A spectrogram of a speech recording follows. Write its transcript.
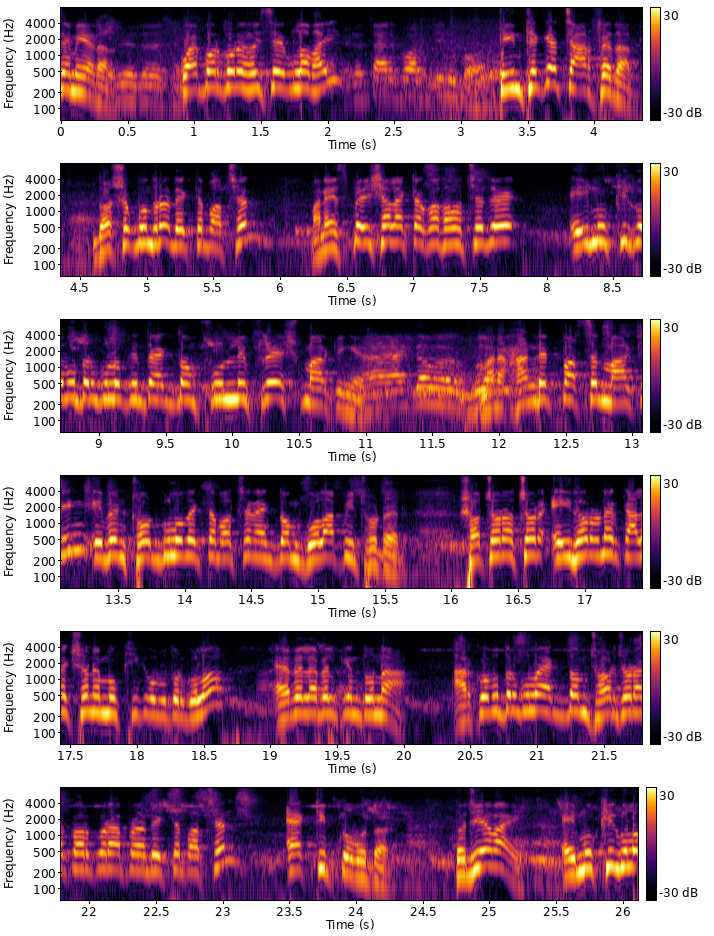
সেমি অ্যাডাল্ট দুই কয় পর করে হয়েছে এগুলা ভাই? তিন তিন থেকে চার ফেদার দর্শক বন্ধুরা দেখতে পাচ্ছেন মানে স্পেশাল একটা কথা হচ্ছে যে এই মুখী কবুতরগুলো কিন্তু একদম ফুললি ফ্রেশ মার্কিং এর। হ্যাঁ একদম মানে হান্ড্রেড পার্সেন্ট মার্কিং ইভেন ঠোঁটগুলো দেখতে পাচ্ছেন একদম গোলাপি ঠোঁটের। সচরাচর এই ধরনের কালেকশনে মুখী কবুতরগুলো অ্যাভেলেবেল কিন্তু না। আর কবুতরগুলো একদম ঝরঝরা কর করে আপনারা দেখতে পাচ্ছেন অ্যাক্টিভ কবুতর। তো জিয়া ভাই এই মুখীগুলো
